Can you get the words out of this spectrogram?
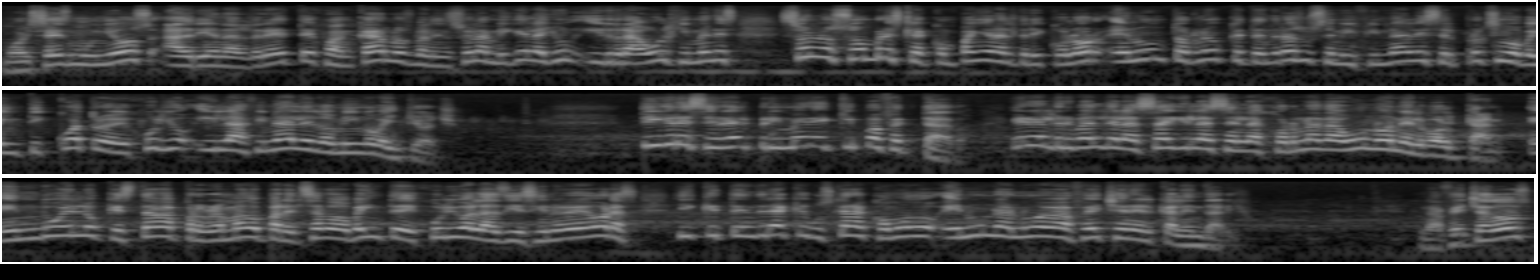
Moisés Muñoz, Adrián Aldrete, Juan Carlos Valenzuela, Miguel Ayun y Raúl Jiménez son los hombres que acompañan al tricolor en un torneo que tendrá sus semifinales el próximo 24 de julio y la final el domingo 28. Tigres será el primer equipo afectado. Era el rival de las Águilas en la jornada 1 en el Volcán, en duelo que estaba programado para el sábado 20 de julio a las 19 horas y que tendrá que buscar acomodo en una nueva fecha en el calendario. La fecha 2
